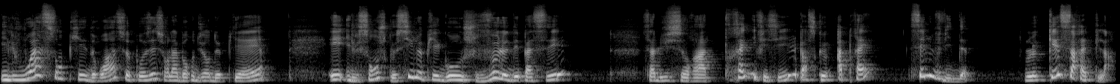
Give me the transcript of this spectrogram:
Il voit son pied droit se poser sur la bordure de pierre, et il songe que si le pied gauche veut le dépasser, ça lui sera très difficile parce que après, c'est le vide. Le quai s'arrête là.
